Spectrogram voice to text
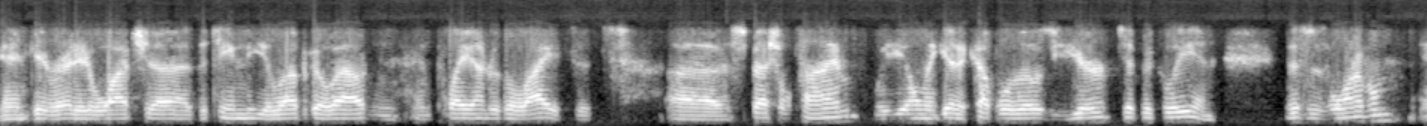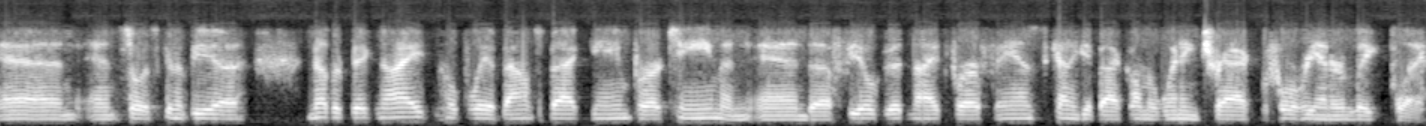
and get ready to watch uh, the team that you love go out and, and play under the lights. It's uh, a special time. We only get a couple of those a year typically, and this is one of them. And and so it's going to be a another big night. Hopefully, a bounce back game for our team and and a feel good night for our fans to kind of get back on the winning track before we enter league play.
